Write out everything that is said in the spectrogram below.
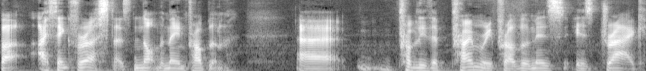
But I think for us, that's not the main problem. Uh, probably the primary problem is is drag.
